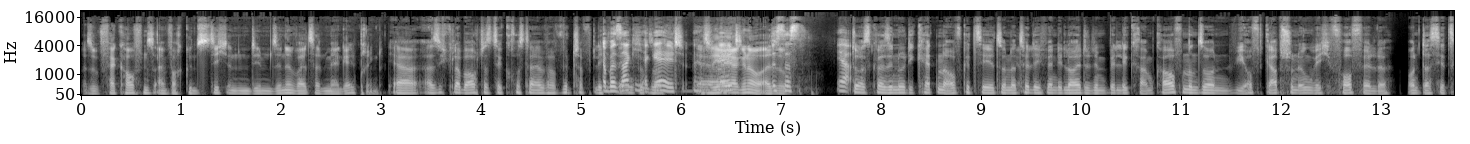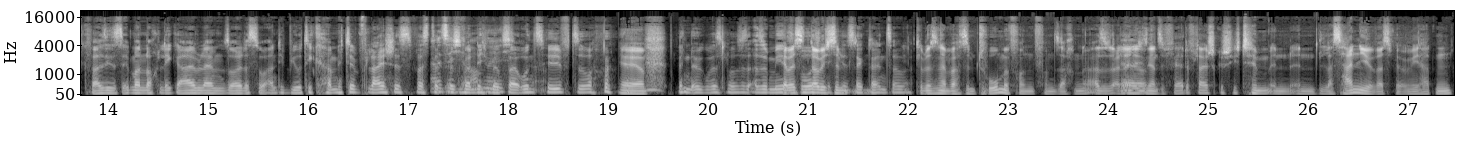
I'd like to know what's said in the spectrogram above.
also verkaufen es einfach günstig in dem Sinne, weil es halt mehr Geld bringt. ja, also ich glaube auch, dass der Großteil einfach wirtschaftlich Aber sag ich ja so. Geld. Also, ja, ja, genau, also- ist das, ja. Du hast quasi nur die Ketten aufgezählt. So natürlich, wenn die Leute den Billigkram kaufen und so, und wie oft gab es schon irgendwelche Vorfälle? Und dass jetzt quasi es immer noch legal bleiben soll, dass so Antibiotika mit dem Fleisch ist, was dann irgendwann nicht mehr nicht. bei uns hilft, so, Ja, ja. wenn irgendwas los ist. Also mir Ja, aber ist es sind, glaube ich, ja aber. ich glaube, das sind einfach Symptome von, von Sachen. Ne? Also alleine Ja, ja. diese ganze Pferdefleischgeschichte in, in Lasagne, was wir irgendwie hatten,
